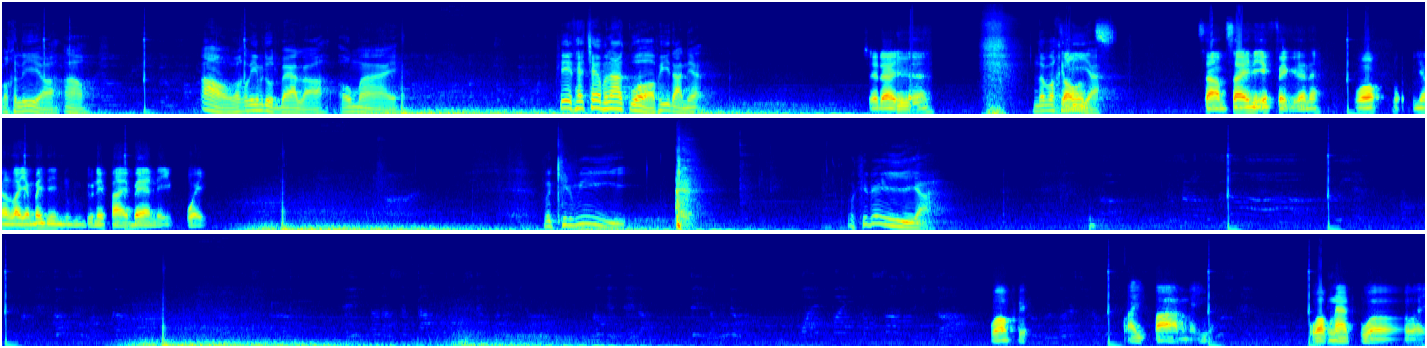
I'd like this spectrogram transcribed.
วัคเคอรี่เหรอ อ้าว อ้าววัคเคอรี่มันดูดแบนเหรอ โอ้ไม่พี่เทชเชอร์มันน่ากลัวเหรอพี่ด่านเนี้ย ใช้ได้อยู่นะแล้ววัคเคอรี่อะสามไซส์นี่เอฟเฟกต์แล้วนะเพราะยังเรายังไม่ได้อยู่ในฝ่ายแบรนด์ในอีกควยวัคเคอรี่วัคเคอรี่อะ วอล์กเลยไฟป้างไหนวอล์กน่ากลัวไว้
